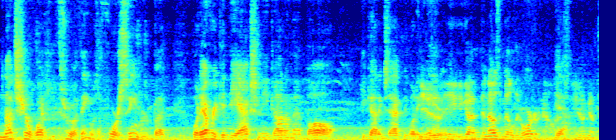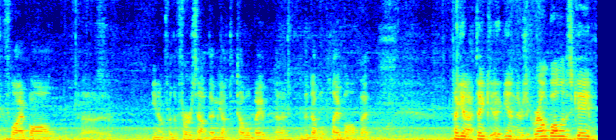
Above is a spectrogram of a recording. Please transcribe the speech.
I'm not sure what he threw. I think it was a four seamer, but whatever he, the action he got on that ball, he got exactly what he Yeah, needed. he, he got and that was middle of the order now. Yeah. You know, got the fly ball, uh, you know, for the first out, then got the double ba- uh, the double play ball. But again, I think again there's a ground ball in this game.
